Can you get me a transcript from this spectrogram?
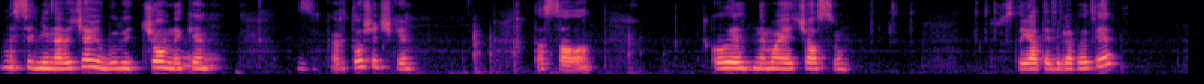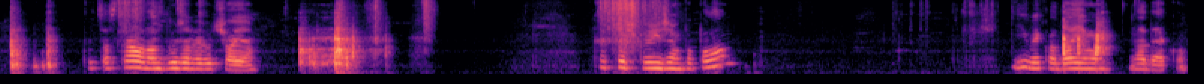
У нас сьогодні на вечерю будуть човники з картошечки та сала. Коли немає часу стояти біля плити, ця страва нас дуже виручає. Картошку ріжемо пополам і викладаємо на деко.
